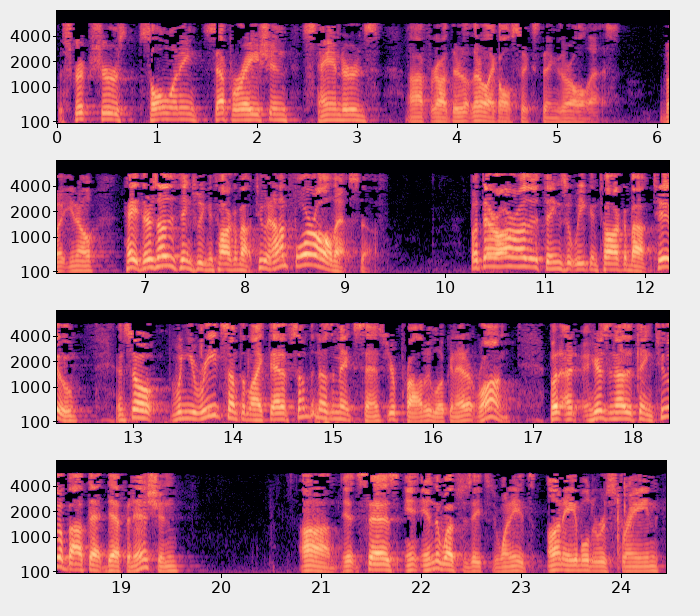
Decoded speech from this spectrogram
the scriptures, soul winning, separation, standards. Uh, I forgot. They're, they're like all six things. They're all S. But you know, hey, there's other things we can talk about too, and I'm for all that stuff. But there are other things that we can talk about too. And so when you read something like that, if something doesn't make sense, you're probably looking at it wrong. But uh, here's another thing too about that definition. Um, it says in, in the Webster's 1820, it's unable to restrain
